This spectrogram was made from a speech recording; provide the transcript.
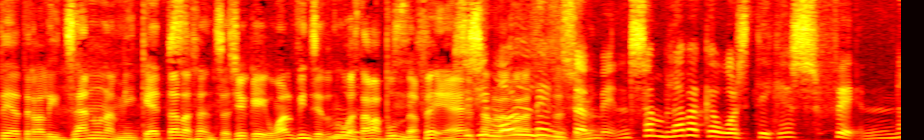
teatralitzant una miqueta la sensació, que igual fins i tot ho estava a punt de fer, eh? Sí, sí, semblava molt lentament. Semblava que ho estigués fent.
